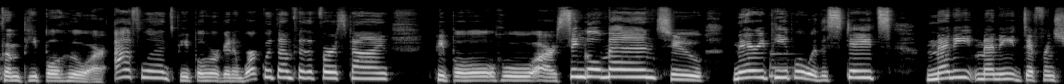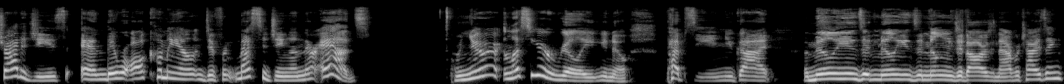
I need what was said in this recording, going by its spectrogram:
from people who are affluent, people who are going to work with them for the first time, people who are single men to married people with estates, many, many different strategies. And they were all coming out in different messaging on their ads. When you're, unless you're really, you know, Pepsi and you got millions and millions and millions of dollars in advertising,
